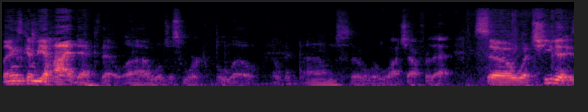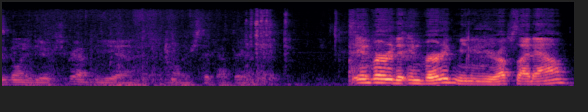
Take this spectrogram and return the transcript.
So I think it's going to be a high deck that uh, will just work below. Okay. Um, so we'll watch out for that. So what Cheetah is going to do, could you grab the uh, another stick out there? Inverted to inverted, meaning you're upside down.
